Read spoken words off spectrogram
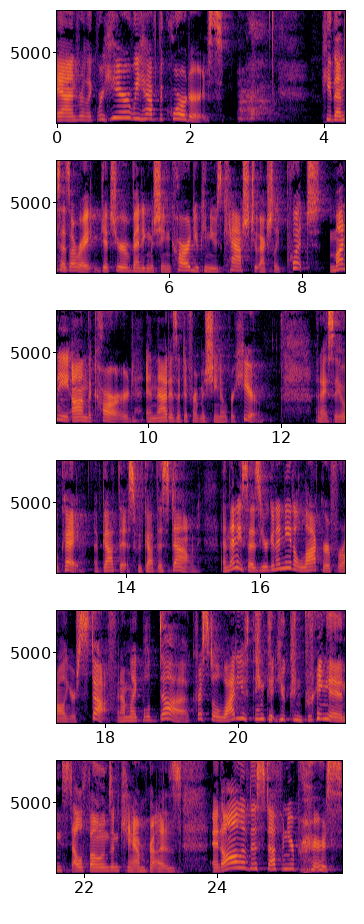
and we're like, We're here, we have the quarters. He then says, All right, get your vending machine card. You can use cash to actually put money on the card, and that is a different machine over here. And I say, Okay, I've got this. We've got this down. And then he says, You're going to need a locker for all your stuff. And I'm like, Well, duh, Crystal, why do you think that you can bring in cell phones and cameras and all of this stuff in your purse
